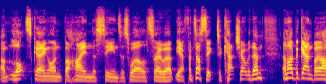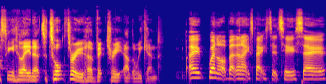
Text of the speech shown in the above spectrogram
um, lots going on behind the scenes as well. So, uh, yeah, fantastic to catch up with them. And I began by asking Helena to talk through her victory at the weekend. I went a lot better than I expected it to. So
